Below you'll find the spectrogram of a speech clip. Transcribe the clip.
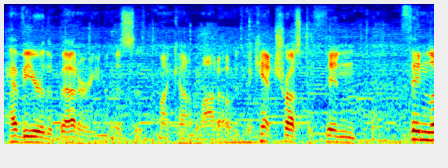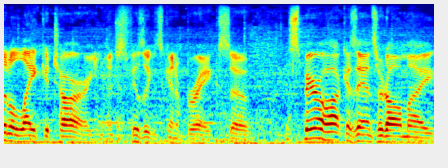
heavier the better. You know, this is my kind of motto. I can't trust a thin, thin little light guitar. You know, it just feels like it's gonna break. So the Sparrowhawk has answered all my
